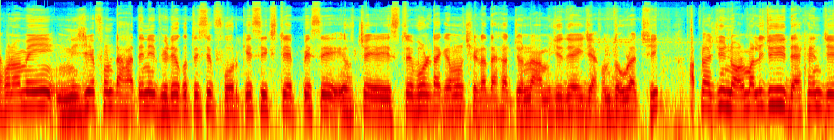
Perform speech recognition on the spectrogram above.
এখন আমি নিজে ফোনটা হাতে নিয়ে ভিডিও করতেছি ফোর কে সিক্সটি এফপিএসে হচ্ছে স্টেবলটা কেমন সেটা দেখার জন্য। আমি যদি এই যে এখন দৌড়াচ্ছি, আপনারা যদি নর্মালি যদি দেখেন যে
